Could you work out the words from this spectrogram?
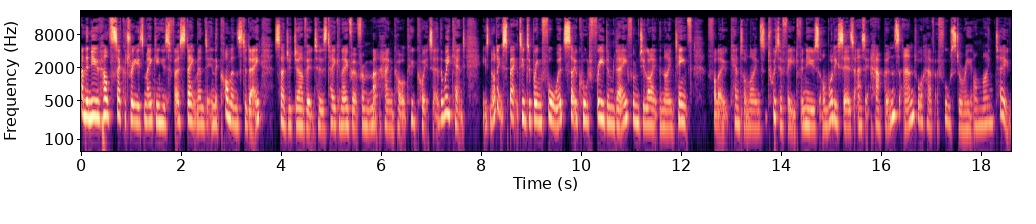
And the new Health Secretary is making his first statement in the Commons today. Sajid Javid has taken over from Matt Hancock, who quit at the weekend. He's not expected to bring forward so called Freedom Day from July the 19th. Follow Kent Twitter feed for news on what he says as it happens, and we'll have a full story online too.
